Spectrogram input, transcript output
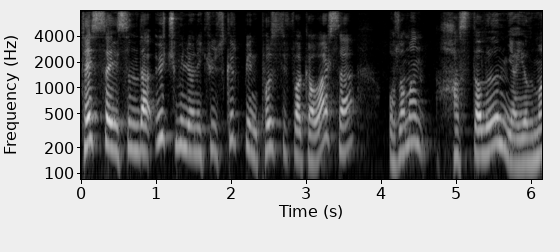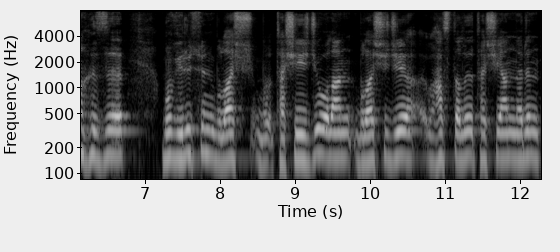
test sayısında 3 milyon 240 bin pozitif vaka varsa o zaman hastalığın yayılma hızı, bu virüsün bulaş taşıyıcı olan bulaşıcı hastalığı taşıyanların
